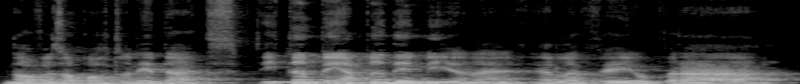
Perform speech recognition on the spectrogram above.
novas oportunidades. E também a pandemia, né? Ela veio para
